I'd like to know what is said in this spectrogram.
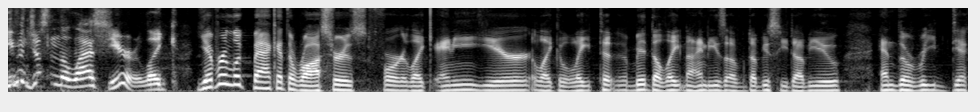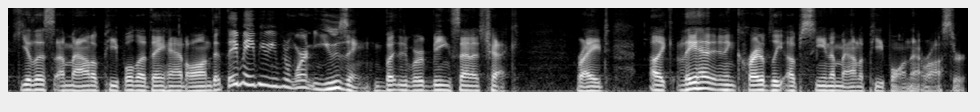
Even just in the last year, like You ever look back at the rosters for like any year, like late to mid to late '90s of WCW, and the ridiculous amount of people that they had on that they maybe even weren't using, but were being sent a check, right? Like they had an incredibly obscene amount of people on that roster,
